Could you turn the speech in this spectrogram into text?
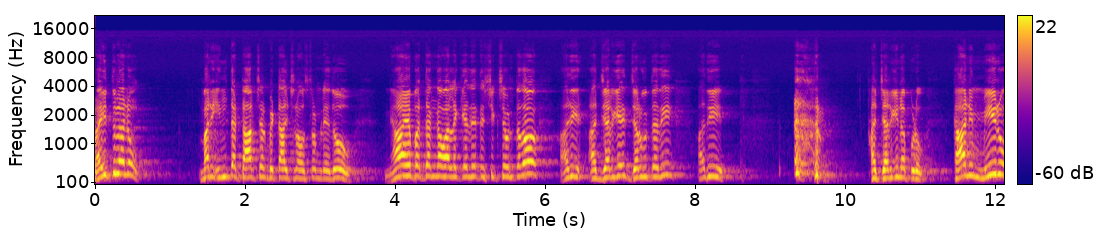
రైతులను మరి ఇంత టార్చర్ పెట్టాల్సిన అవసరం లేదు. న్యాయబద్ధంగా వాళ్ళకి ఏదైతే శిక్ష ఉంటుందో అది అది జరిగే జరుగుతుంది. అది అది జరిగినప్పుడు. కానీ మీరు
